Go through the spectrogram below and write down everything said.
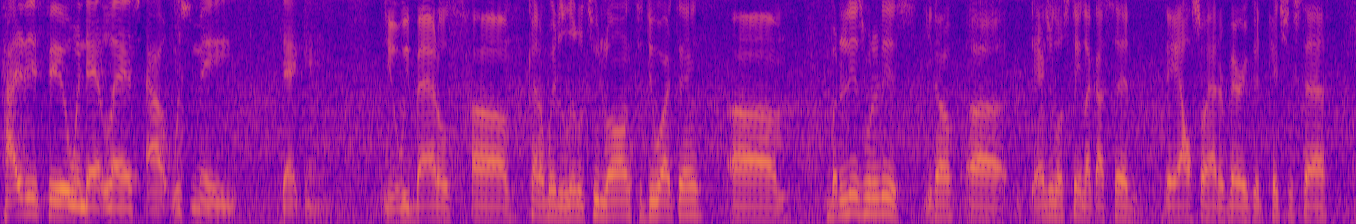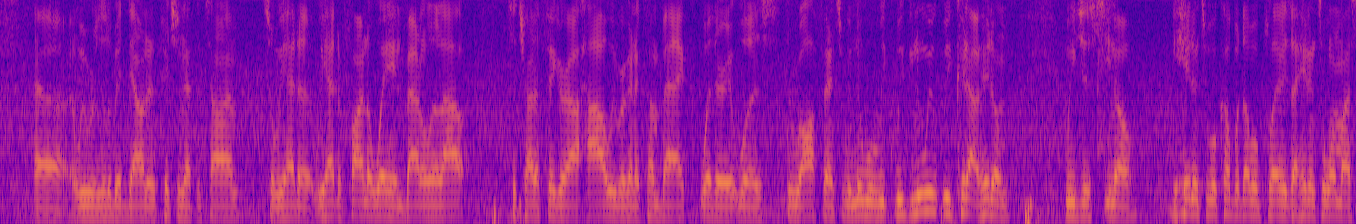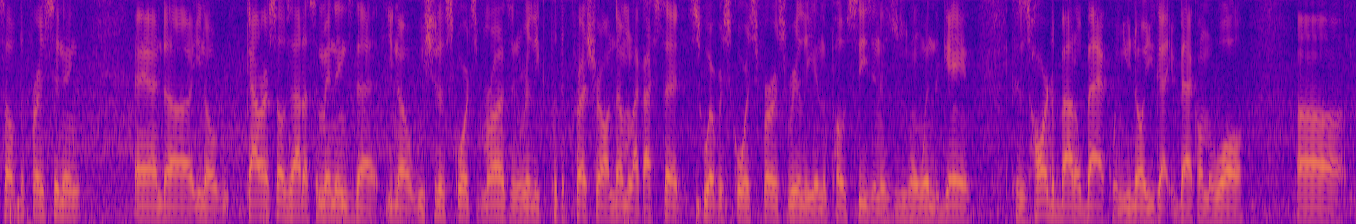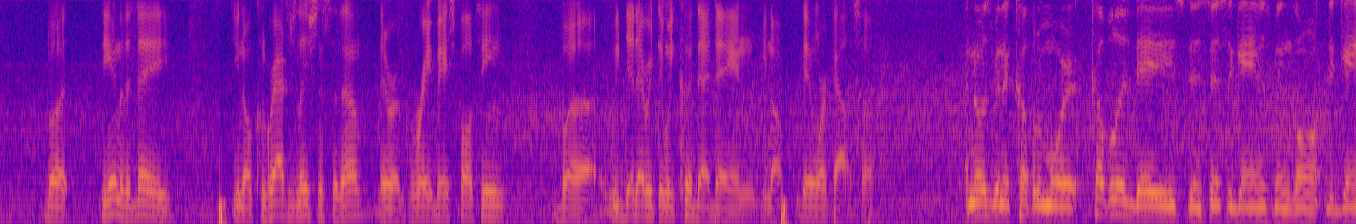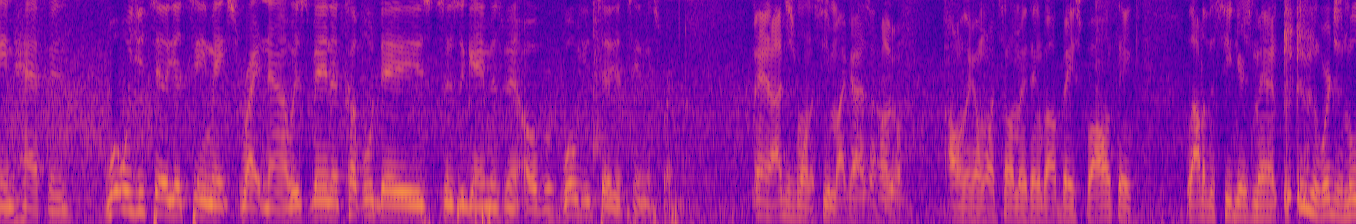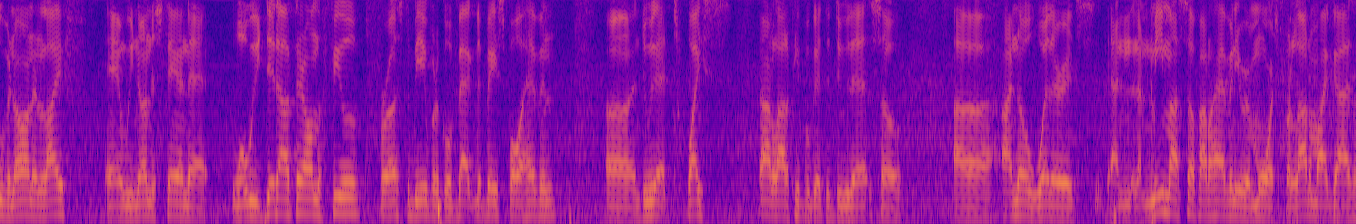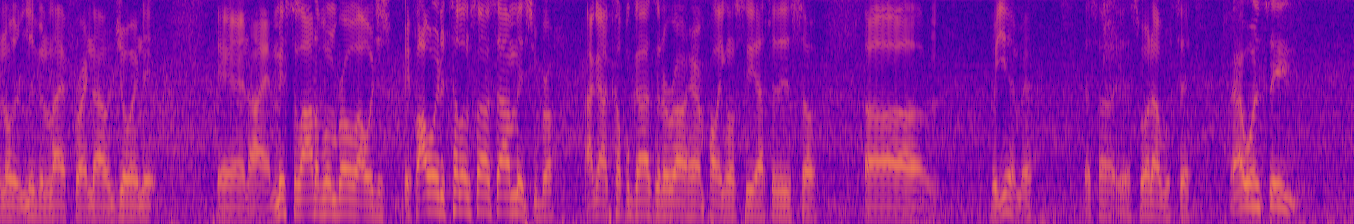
How did it feel when that last out was made that game? You know, we battled. Um, kind of waited a little too long to do our thing. Um, but it is what it is. You know, uh, Angelo State, like I said, they also had a very good pitching staff. Uh, we were a little bit down in pitching at the time, so we had to we had to find a way and battle it out to try to figure out how we were going to come back. Whether it was through offense, we knew we, we knew we, we could out hit them. We just you know hit into a couple double plays. I hit into one myself the first inning and uh, you know got ourselves out of some innings that you know we should have scored some runs and really put the pressure on them. Like I said, whoever scores first really in the postseason is who's going to win the game because it's hard to battle back when you know you got your back on the wall. Uh, but at the end of the day, you know, congratulations to them. They were a great baseball team, but we did everything we could that day, and you know, didn't work out. So. I know it's been a couple of more, couple of days since the game has been going. The game happened what would you tell your teammates right now? It's been a couple days since the game has been over. What would you tell your teammates right now? Man, I just want to see my guys and hug them. I don't think I want to tell them anything about baseball. I don't think a lot of the seniors, man, we're just moving on in life, and we understand that what we did out there on the field for us to be able to go back to baseball heaven uh, and do that twice. Not a lot of people get to do that, so. Uh, I know whether it's and me myself, I don't have any remorse, but a lot of my guys, I know they're living life right now, enjoying it and I miss a lot of them, bro. I would just, if I were to tell them something, I miss you, bro. I got a couple guys that are around here. I'm probably gonna see after this. So, uh, but yeah, man, that's how. That's what I would say. I want to say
